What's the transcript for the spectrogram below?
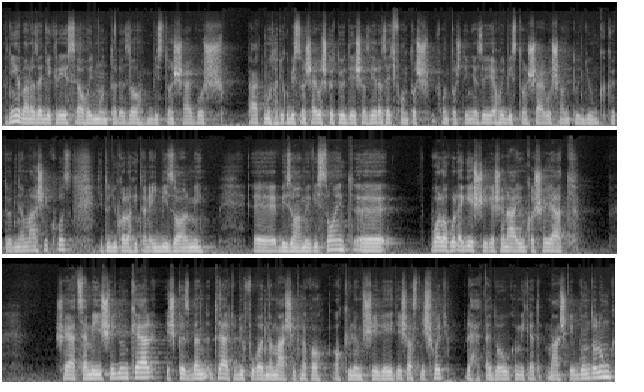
Hát nyilván az egyik része, ahogy mondtad, ez a biztonságos hát mondhatjuk a biztonságos kötődés azért az egy fontos, fontos tényezője, hogy biztonságosan tudjunk kötődni a másikhoz, ki tudjuk alakítani egy bizalmi bizalmi viszonyt, valahol egészségesen álljunk a saját saját személyiségünkkel, és közben el tudjuk fogadni a másiknak a, a különbségeit, és azt is, hogy lehetnek dolgok, amiket másképp gondolunk,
